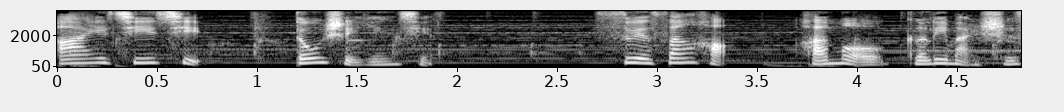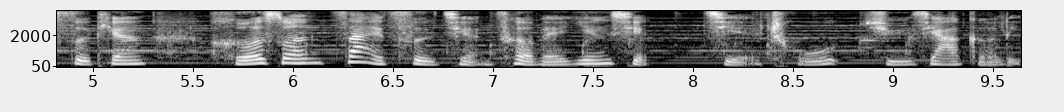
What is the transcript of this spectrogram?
IgG 都是阴性。四月三号，韩某隔离满十四天，核酸再次检测为阴性。解除居家隔离。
